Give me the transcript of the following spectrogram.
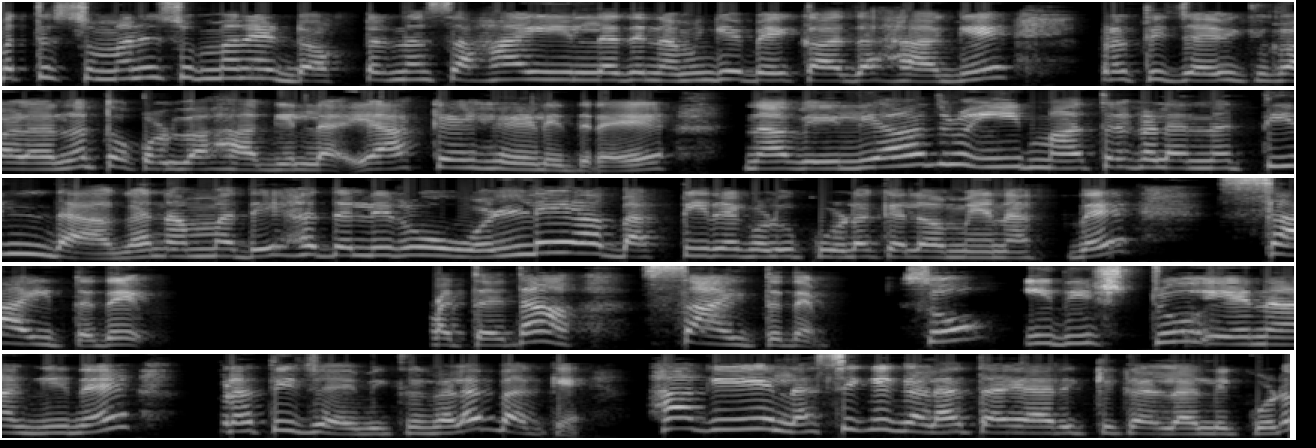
ಮತ್ತೆ ಸುಮ್ಮನೆ ಸುಮ್ಮನೆ ಡಾಕ್ಟರ್ನ ಸಹಾಯ ಇಲ್ಲದೆ ನಮಗೆ ಬೇಕಾದ ಹಾಗೆ ಪ್ರತಿಜೈವಿಕಗಳನ್ನ ತಗೊಳ್ಳುವ ಹಾಗಿಲ್ಲ. ಯಾಕೆ ಹೇಳಿದ್ರೆ, ನಾವ್ ಎಲ್ಲಿಯಾದ್ರೂ ಈ ಮಾತ್ರೆಗಳನ್ನ ತಿಂದಾಗ ನಮ್ಮ ದೇಹದಲ್ಲಿರುವ ಒಳ್ಳೆಯ ಬ್ಯಾಕ್ಟೀರಿಯಾಗಳು ಕೂಡ ಕೆಲವೊಮ್ಮೆ ಏನಾಗ್ತದೆ, ಸಾಯ್ತದೆ. ಆಯ್ತಾಯ್ತಾ ಸಾಯ್ತದೆ. ಸೊ ಇದಿಷ್ಟು ಏನಾಗಿದೆ ಪ್ರತಿಜೈವಿಕಗಳ ಬಗ್ಗೆ. ಹಾಗೆಯೇ ಲಸಿಕೆಗಳ ತಯಾರಿಕೆಗಳಲ್ಲಿ ಕೂಡ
